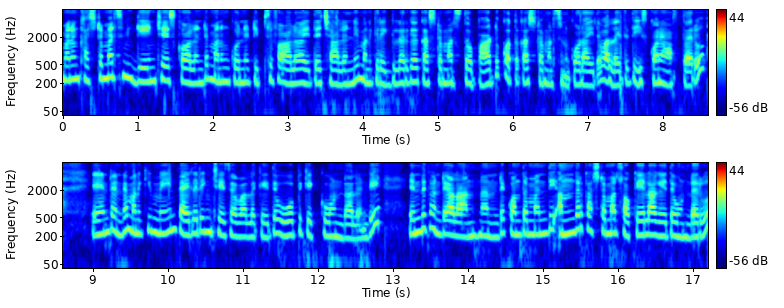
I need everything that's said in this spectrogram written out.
మనం కస్టమర్స్ని గెయిన్ చేసుకోవాలంటే మనం కొన్ని టిప్స్ ఫాలో అయితే చాలండి. మనకి రెగ్యులర్గా కస్టమర్స్తో పాటు కొత్త కస్టమర్స్ని కూడా అయితే వాళ్ళైతే తీసుకొని వస్తారు. ఏంటంటే మనకి మెయిన్ టైలరింగ్ చేసే వాళ్ళకైతే ఓపిక ఎక్కువ ఉండాలండి. ఎందుకంటే అలా అంటున్నానంటే కొంతమంది అందరు కస్టమర్స్ ఒకేలాగైతే ఉండరు.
